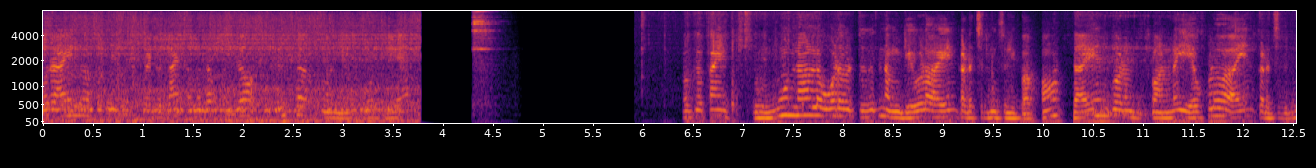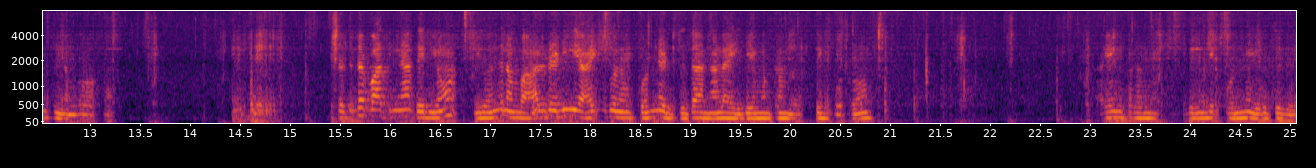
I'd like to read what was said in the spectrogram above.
ஒரு அயன் பற்றி தான் கொஞ்சம் பெருசாக இருக்கும் ஓகே ஓகே ஃபைன் ஒரு மூணு நாள்ல ஓட விட்டதுக்கு நமக்கு எவ்வளவு அயன் கிடைச்சிருக்குன்னு சொல்லி பார்ப்போம். இந்த அயன் கோடம் ஸ்பான்ல எவ்வளவு அயன் கிடைச்சிருக்குன்னு சொல்லி நம்ம பார்ப்போம். கிட்டத்தட்ட பாத்தீங்கன்னா தெரியும். இது வந்து நம்ம ஆல்ரெடி அயன் கோடம் கொண்டு எடுத்தது. அதனால இதே மட்டும் நம்ம தூக்கி போட்டுருவோம். அயன் கோடம் இது மாதிரி கொண்டு எடுத்தது.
